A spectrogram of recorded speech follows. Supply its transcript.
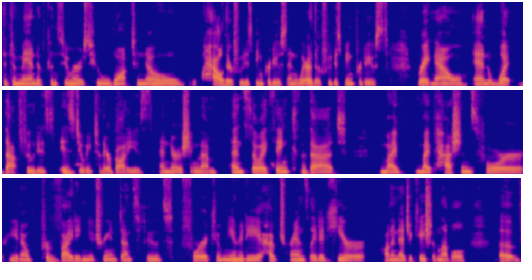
the demand of consumers who want to know how their food is being produced and where their food is being produced right now and what that food is is doing to their bodies and nourishing them. And so I think that my my passions for you know providing nutrient dense foods for a community have translated here on an education level of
